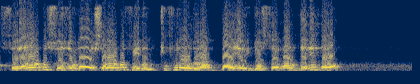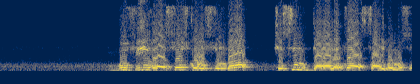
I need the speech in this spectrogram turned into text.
söylenen bu sözün ve işlenen bu fiilin küfür olduğuna dair gösterilen delil de bu fiil veya söz konusunda kesin delalete sahip olması.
